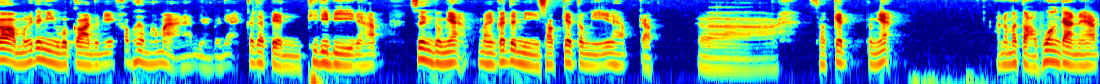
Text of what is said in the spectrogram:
ก็มันก็จะมีอุปกรณ์ตัวนี้เข้าเพิ่มเข้ามานะครับ อย่างตัวเนี้ยก็จะเป็น PDB นะครับ ซึ่งตรงเนี้ยมันก็จะมีซ็อกเก็ตตรงนี้นะครับ กับซ็อกเก็ตตรงเนี้ยมันเอามาต่อพ่วงกันนะครับ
